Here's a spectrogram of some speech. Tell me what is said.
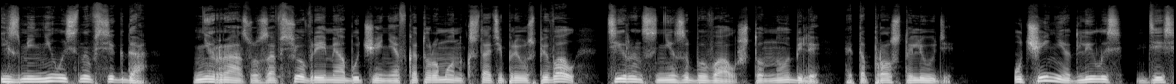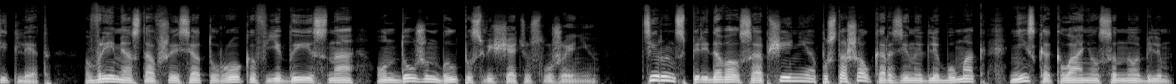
изменилось навсегда. Ни разу за все время обучения, в котором он, кстати, преуспевал, Тиранс не забывал, что Нобели — это просто люди. Учение длилось 10 лет. Время, оставшееся от уроков, еды и сна, он должен был посвящать услужению. Тиренс передавал сообщения, опустошал корзины для бумаг, низко кланялся Нобелем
